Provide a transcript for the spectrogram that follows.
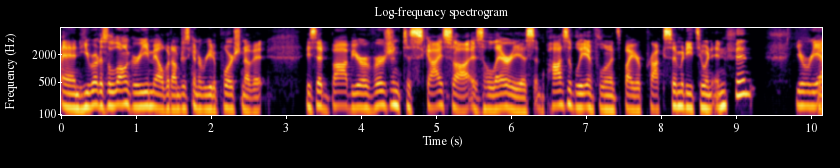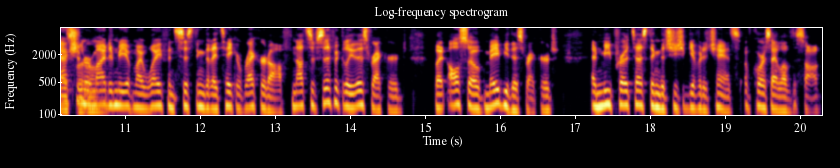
and he wrote us a longer email, but I'm just going to read a portion of it. He said, "Bob, your aversion to Skysaw is hilarious and possibly influenced by your proximity to an infant." Your reaction reminded me of my wife insisting that I take a record off, not specifically this record, but also maybe this record, and me protesting that she should give it a chance. Of course, I love the song.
